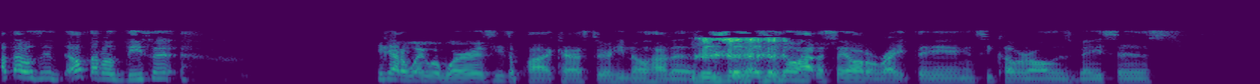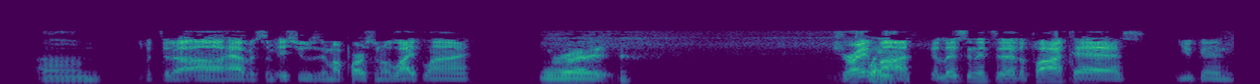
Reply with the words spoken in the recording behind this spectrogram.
I thought it was I thought it was decent. He got away with words. He's a podcaster. He know how to he know how to say all the right things. He covered all his bases. Um, Went to the uh, having some issues in my personal lifeline. Right. Draymond, if you're listening to the podcast, you can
